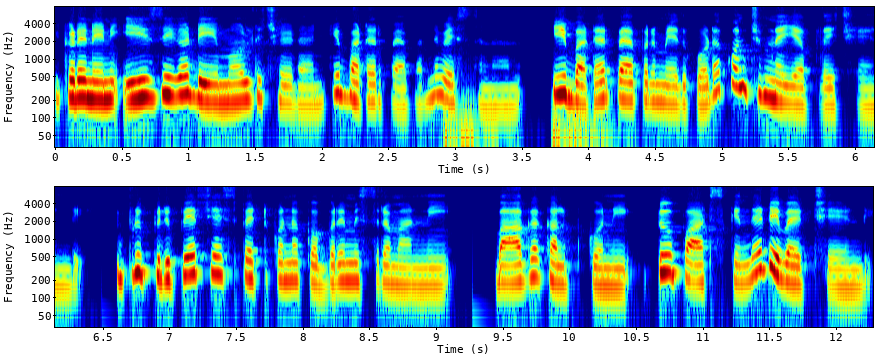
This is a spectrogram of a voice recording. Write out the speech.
ఇక్కడ నేను ఈజీగా డీమోల్డ్ చేయడానికి బటర్ పేపర్ని వేస్తున్నాను. ఈ బటర్ పేపర్ మీద కూడా కొంచెం నెయ్యి అప్లై చేయండి. ఇప్పుడు ప్రిపేర్ చేసి పెట్టుకున్న కొబ్బరి మిశ్రమాన్ని బాగా కలుపుకొని టూ పార్ట్స్ కింద డివైడ్ చేయండి.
